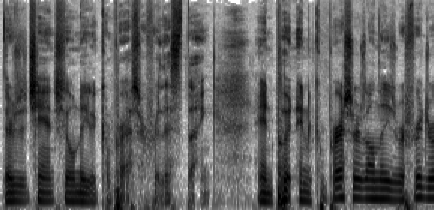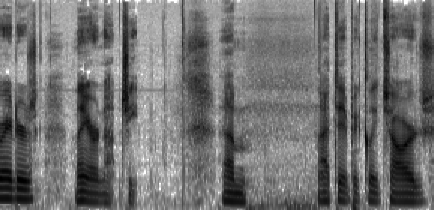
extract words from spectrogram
There's a chance you'll need a compressor for this thing. And putting compressors on these refrigerators, they are not cheap. Um, I typically charge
